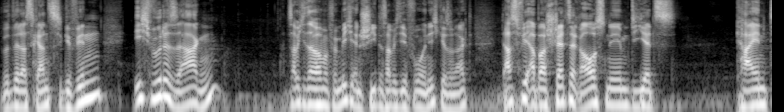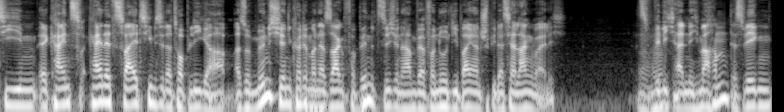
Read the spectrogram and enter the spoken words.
würde das Ganze gewinnen? Ich würde sagen, das habe ich jetzt einfach mal für mich entschieden, das habe ich dir vorher nicht gesagt, dass wir aber Städte rausnehmen, die jetzt kein Team, äh, kein, keine zwei Teams in der Top-Liga haben. Also München könnte man ja sagen, verbindet sich und haben wir einfach nur die Bayern-Spieler. Das ist ja langweilig. Das will ich halt nicht machen. Deswegen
